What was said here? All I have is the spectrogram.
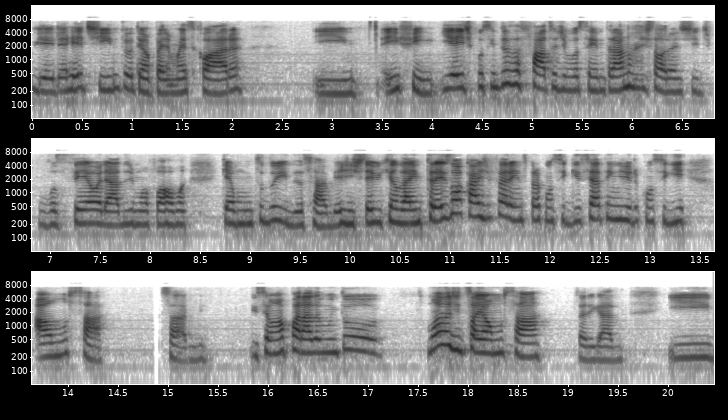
E ele é retinto, eu tenho a pele mais clara. E, enfim. E aí, tipo, o simples fato de você entrar no restaurante e, tipo, você é olhado de uma forma que é muito doída, sabe? A gente teve que andar em três locais diferentes para conseguir ser atendido conseguir almoçar, sabe? Isso é uma parada muito. Mano, a gente só almoçar, tá ligado? E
